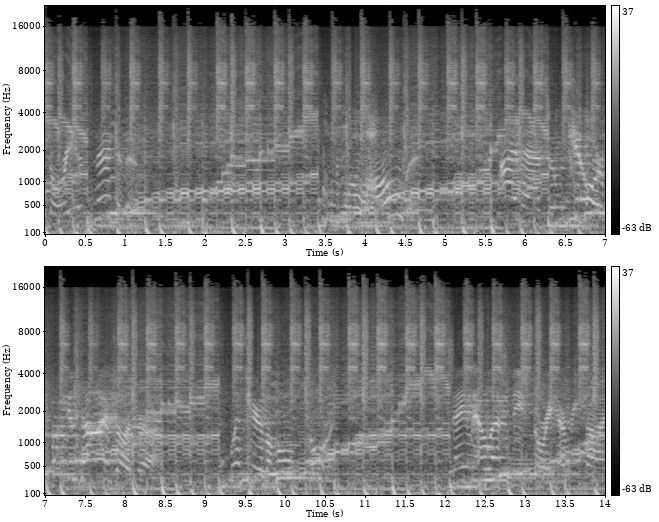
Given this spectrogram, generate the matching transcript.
story is negative. Hold it. I've had some killer fucking times on drugs. Let's hear the whole story. Same LSD story every time.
